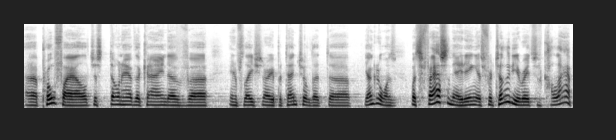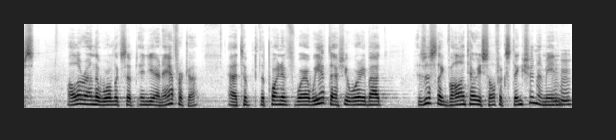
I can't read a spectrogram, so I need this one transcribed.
uh, profile just don't have the kind of uh, inflationary potential that uh, younger ones. What's fascinating is fertility rates have collapsed all around the world except India and Africa, uh, to the point of where we have to actually worry about is this like voluntary self-extinction? I mean, Mm-hmm. you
